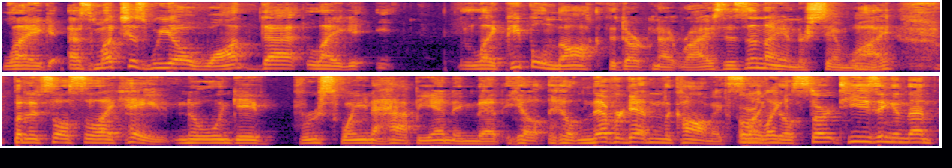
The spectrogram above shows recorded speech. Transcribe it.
like as much as we all want that like like people knock the dark knight rises and i understand why mm-hmm. but it's also like hey nolan gave bruce wayne a happy ending that he'll he'll never get in the comics like, like- they'll start teasing and then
